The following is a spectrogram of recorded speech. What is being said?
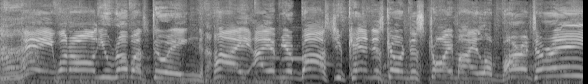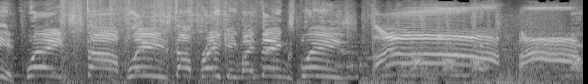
Hey, what are all you robots doing? I, I am your boss. You can't just go and destroy my laboratory. Wait, stop, please. Stop breaking my things, please. Ah! Ah!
